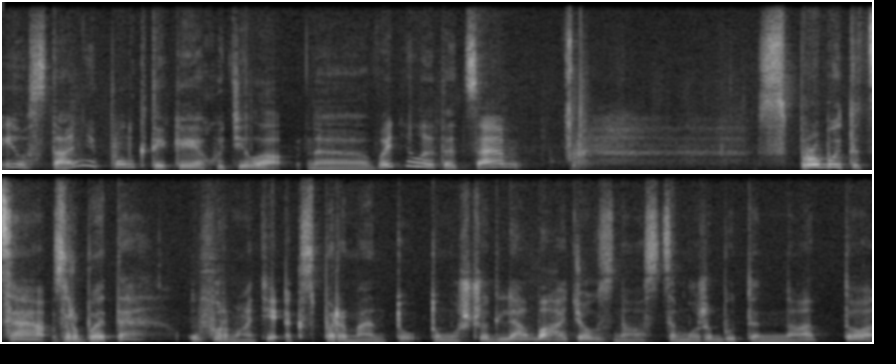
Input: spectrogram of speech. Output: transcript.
І останній пункт, який я хотіла е, виділити, це Спробуйте це зробити у форматі експерименту, тому що для багатьох з нас це може бути надто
